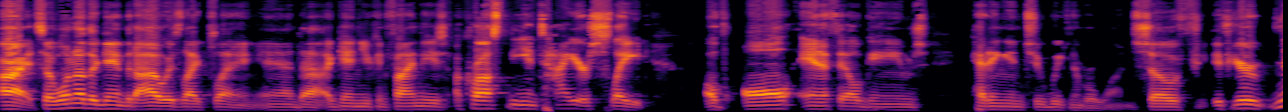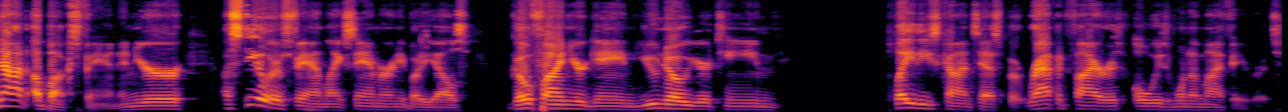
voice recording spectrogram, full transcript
all right. So one other game that I always like playing, and uh, again, you can find these across the entire slate of all NFL games heading into week number one. So if if you're not a Bucks fan and you're a Steelers fan like Sam or anybody else, go find your game. You know your team. Play these contests, but rapid fire is always one of my favorites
